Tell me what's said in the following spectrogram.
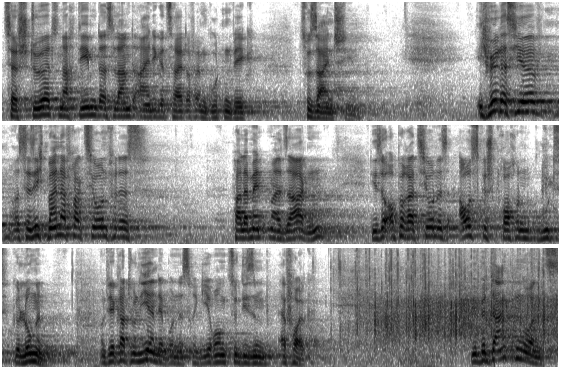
zerstört, nachdem das Land einige Zeit auf einem guten Weg zu sein schien. Ich will das hier aus der Sicht meiner Fraktion für das Parlament mal sagen. Diese Operation ist ausgesprochen gut gelungen. Und wir gratulieren der Bundesregierung zu diesem Erfolg. Wir bedanken uns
